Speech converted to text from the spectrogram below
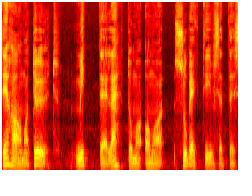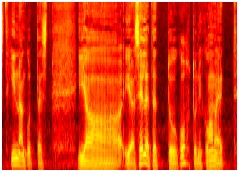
teha oma tööd, mitte mitte lähtuma oma subjektiivsetest hinnangutest ja, ja selle tõttu kohtunikuamet,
